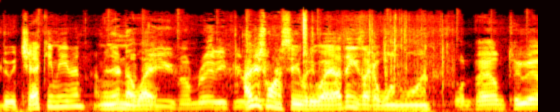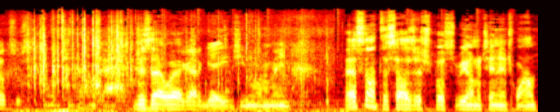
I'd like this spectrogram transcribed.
Do we check him even? I mean, there's no way. you. I'm ready I just ready. want to see what he weighs. I think he's like a 1-1. One pound, two ounces. Just that way I got a gauge, you know what I mean? That's not the size they're supposed to be on a 10 inch worm.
